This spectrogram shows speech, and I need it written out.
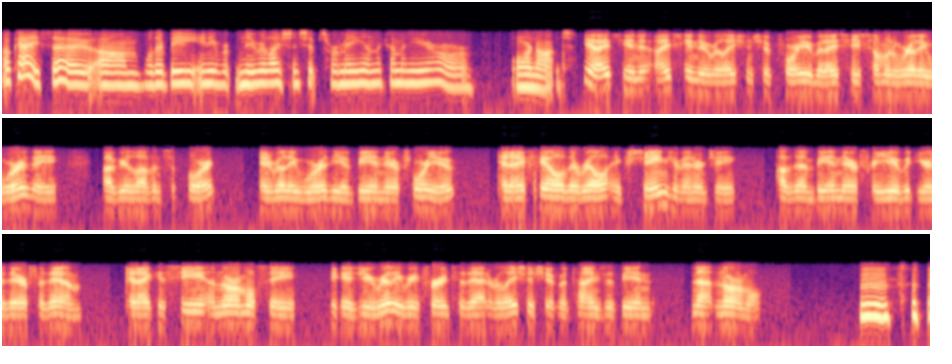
Okay, so um will there be any re- new relationships for me in the coming year or or not? Yeah, I see. A, new- I see a new relationship for you, but I see someone really worthy of your love and support, and really worthy of being there for you. And I feel the real exchange of energy of them being there for you, but you're there for them. And I can see a normalcy because you really referred to that relationship at times as being not normal. Mm.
